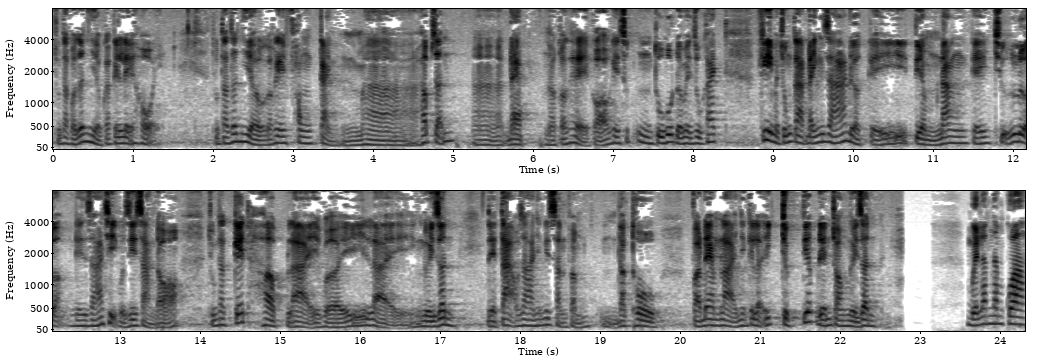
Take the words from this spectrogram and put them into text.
chúng ta có rất nhiều các cái lễ hội chúng ta rất nhiều các cái phong cảnh mà hấp dẫn à, đẹp nó có thể có cái sức ừ, thu hút đối với du khách khi mà chúng ta đánh giá được cái tiềm năng cái chữ lượng cái giá trị của di sản đó chúng ta kết hợp lại với lại người dân để tạo ra những cái sản phẩm đặc thù và đem lại những cái lợi ích trực tiếp đến cho người dân 15 năm qua,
